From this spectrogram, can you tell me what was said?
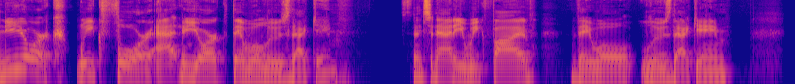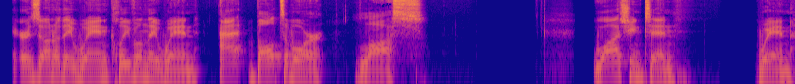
New York, week four, at New York, they will lose that game. Cincinnati, week five, they will lose that game. Arizona, they win. Cleveland, they win. At Baltimore, loss. Washington, win.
